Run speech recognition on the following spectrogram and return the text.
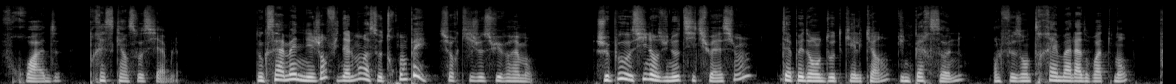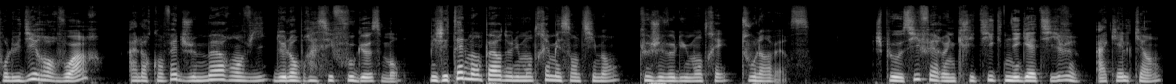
froide, presque insociable. Donc ça amène les gens finalement à se tromper sur qui je suis vraiment. Je peux aussi, dans une autre situation, taper dans le dos de quelqu'un, d'une personne, en le faisant très maladroitement, pour lui dire au revoir, alors qu'en fait je meurs envie de l'embrasser fougueusement. Mais j'ai tellement peur de lui montrer mes sentiments que je veux lui montrer tout l'inverse. Je peux aussi faire une critique négative à quelqu'un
